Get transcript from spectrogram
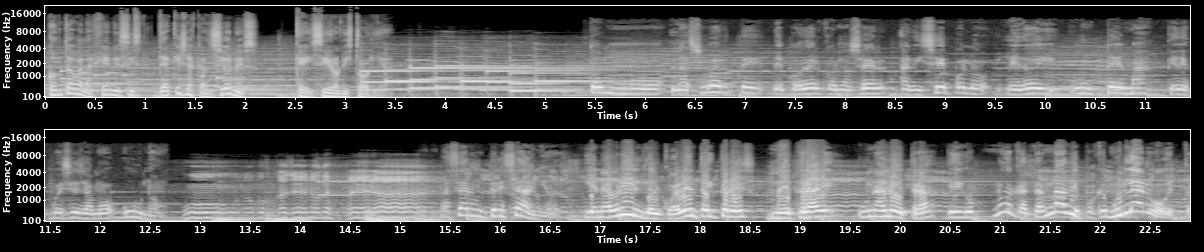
contaba la génesis de aquellas canciones que hicieron historia. Tomo la suerte de poder conocer a Discépolo, le doy un tema que después se llamó Uno. Uno busca lleno de esperanza. Pasaron tres años y en abril del 43 me trae una letra que digo, no va a cantar nadie porque es muy largo esto.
